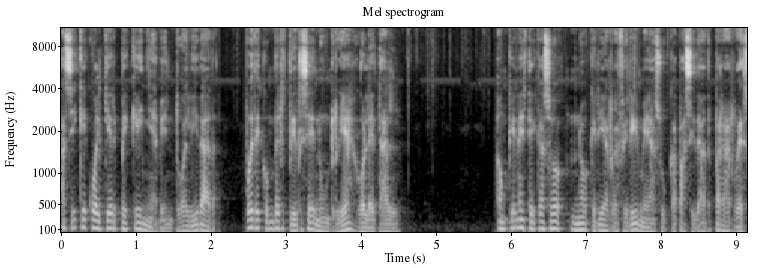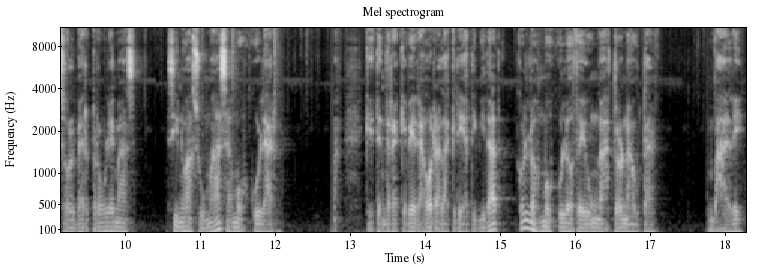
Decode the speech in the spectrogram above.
así que cualquier pequeña eventualidad puede convertirse en un riesgo letal. Aunque en este caso no quería referirme a su capacidad para resolver problemas, sino a su masa muscular. ¿Qué tendrá que ver ahora la creatividad con los músculos de un astronauta? Vale,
